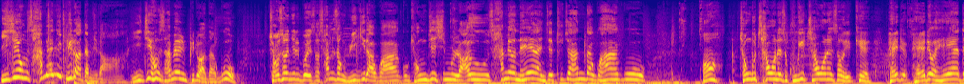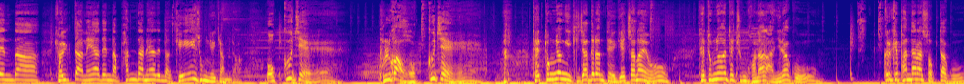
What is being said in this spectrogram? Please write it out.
이재용 사면이 필요하답니다. 이재용 사면이 필요하다고 조선일보에서 삼성 위기라고 하고 경제신문 아유 사면해야 이제 투자한다고 하고 어 정부 차원에서 국익 차원에서 이렇게 배려 배려해야 된다 결단해야 된다 판단해야 된다 계속 얘기합니다. 엊그제 불과 엊그제 대통령이 기자들한테 얘기했잖아요. 대통령한테 준 권한 아니라고 그렇게 판단할 수 없다고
